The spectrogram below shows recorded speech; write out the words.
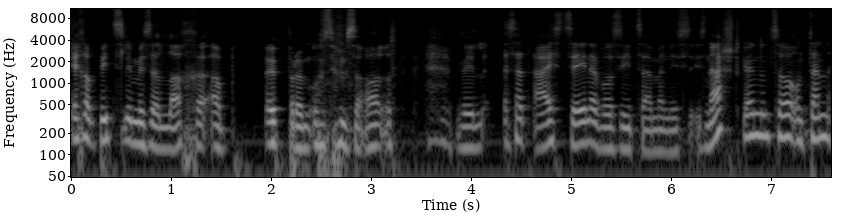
Ich habe ein bisschen müssen lachen ab jemandem aus dem Saal, weil es hat eine Szene, wo sie zusammen ins, ins Nest gehen und so und dann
